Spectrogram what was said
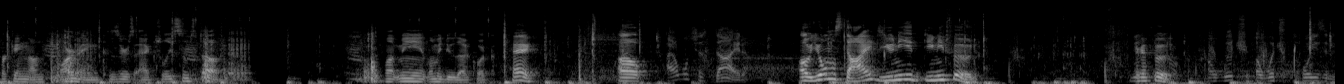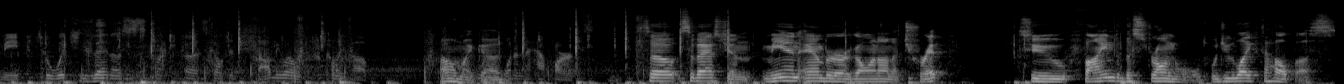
working on farming because there's actually some stuff. Let me let me do that quick. Hey. Oh, I almost just died. Oh, you almost died. Do you need Do you need food? I got food. A witch, a witch poisoned me, to which then a, a skeleton shot me when I was coming up. Oh my god. One and a half hearts. So, Sebastian, me and Amber are going on a trip to find the stronghold. Would you like to help us?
